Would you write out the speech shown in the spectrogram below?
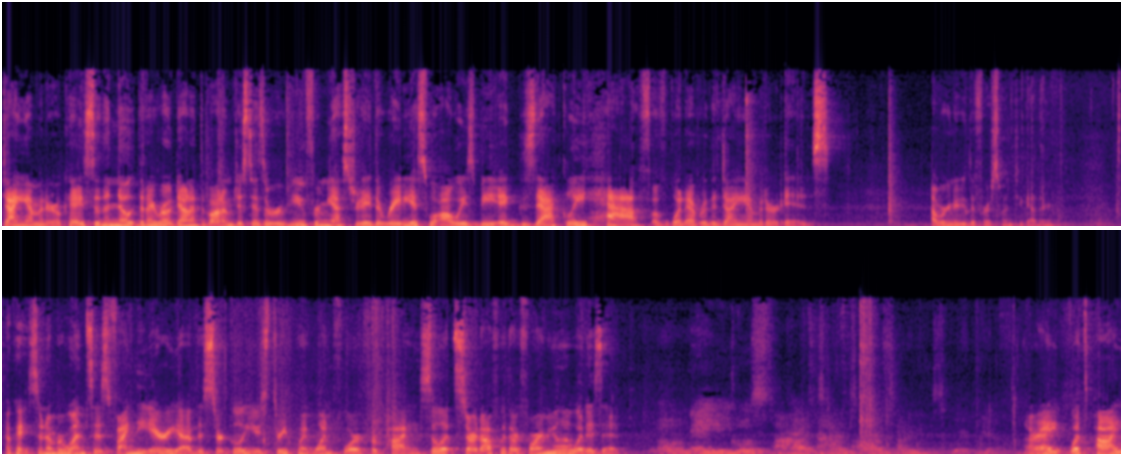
Diameter, okay? So the note that I wrote down at the bottom, just as a review from yesterday, the radius will always be exactly half of whatever the diameter is. Now we're going to do the first one together. Okay, so number one says find the area of the circle, use 3.14 for pi. So let's start off with our formula. What is it? Um, A equals pi times R times squared. Yeah. All right, what's pi?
